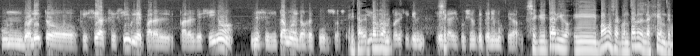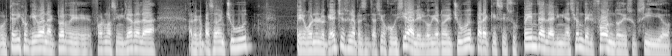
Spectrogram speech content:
un boleto que sea accesible para el, para el vecino, necesitamos de los recursos. perdón, me parece que es la discusión que tenemos que dar. Secretario, eh, vamos a contarle a la gente, porque usted dijo que iban a actuar de forma similar a, la, a lo que ha pasado en Chubut, pero bueno, lo que ha hecho es una presentación judicial el gobierno de Chubut para que se suspenda la eliminación del fondo de subsidio.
